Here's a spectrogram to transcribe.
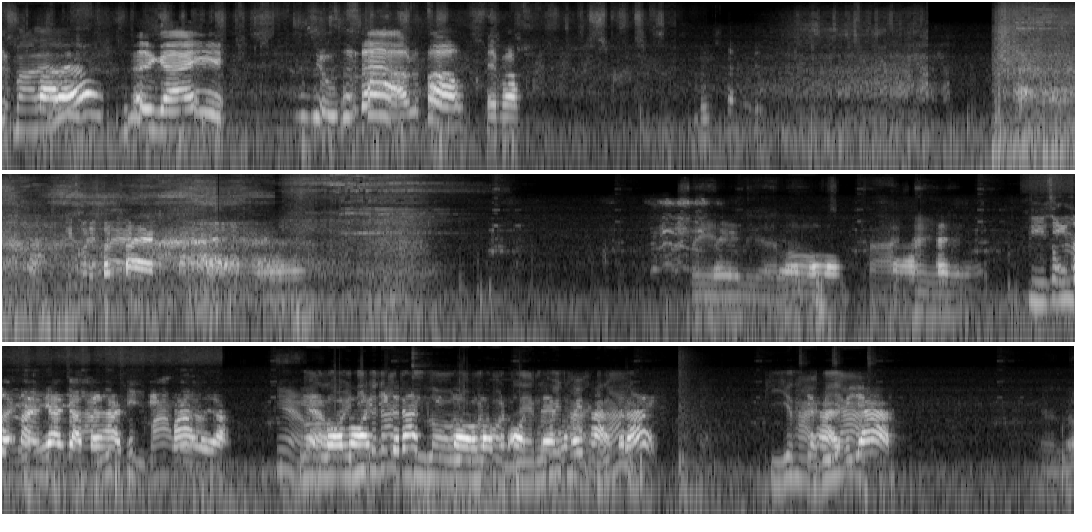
มามาแล้แล้ววนั่นไงอยู่ข้างหน้าหรือเปล่าใช่ปะไม่ใช่มีคนคนแตแตกกเป็นเรือรอบสุดท้ายนะผีตตรรงงไหไหนนอะอยากกอายจะจะถ่าถ่ายยผีผีมามากกเลเลยยอะเนี่ยเนี่ยรรออยรอยนี่นี่ก็ก็ได้ได้จริงรอรอรอรอมันมันอ่อ่ออนนแรแรงงก็ก็ไม่ไม่ถ่าถ่ายยก็ก็ได้ได้ผีจะถ่ายถ่ายไม่ไม่ยากยากฮัลโหล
